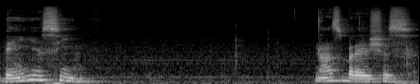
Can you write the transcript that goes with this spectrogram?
bem assim, nas brechas.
